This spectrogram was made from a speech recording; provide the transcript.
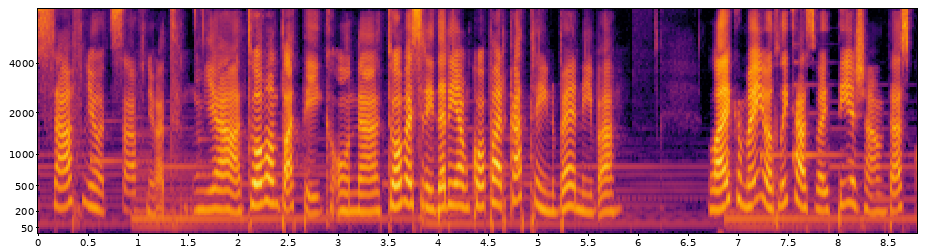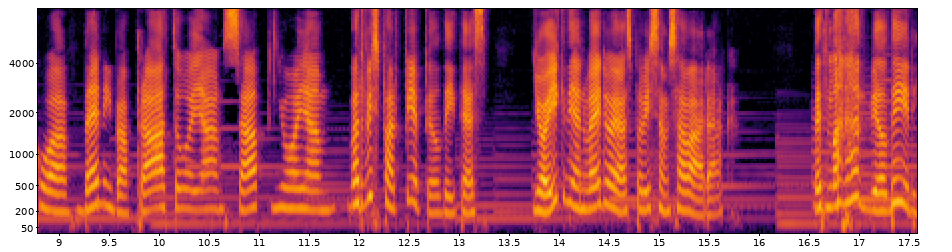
Sāpņot, sāpņot. Jā, to man patīk. Un uh, to mēs arī darījām kopā ar Katrīnu bērnībā. Laikam ejot, likās, vai tiešām tas, ko bērnībā prātojām, sapņojām, var vispār piepildīties. Jo ikdiena veidojās pavisam savādāk. Bet man atbildi ir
